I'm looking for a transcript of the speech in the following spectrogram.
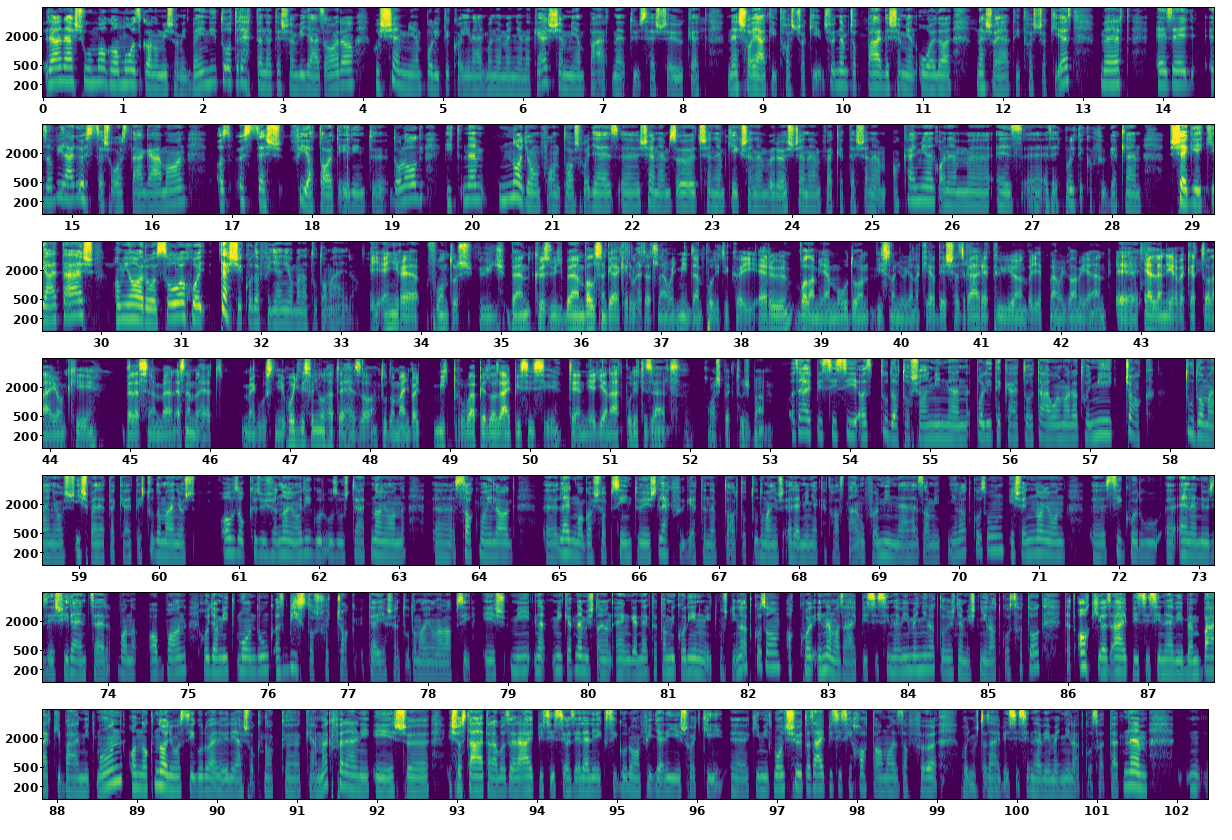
Ráadásul maga a mozgalom is, amit beindított, rettenetesen vigyáz arra, hogy semmilyen politikai irányba ne menjenek el, semmilyen párt ne tűzhesse őket, ne sajátíthassa ki, sőt nem csak párt, de semmilyen oldal ne sajátíthassa ki ezt, mert ez, egy, ez a világ összes országában az összes fiatalt érintő dolog. Itt nem nagyon fontos, hogy ez se nem zöld, se nem kék, se nem vörös, se nem fekete, se nem akármilyen, hanem ez, ez egy politika független segélykiáltás, ami arról szól, hogy tessék odafigyelni jobban a tudományra. Egy ennyire fontos ügyben, közügyben valószínűleg elkerülhetetlen, hogy minden politikai erő valamilyen módon viszonyuljon a kérdéshez, rárepüljön, vagy éppen, hogy valamilyen ellenérveket találjon ki vele szemben. Ez nem lehet megúszni. Hogy viszonyulhat ehhez a tudomány, vagy mit próbál például az IPCC tenni egy ilyen átpolitizált aspektusban? Az IPCC az tudatosan minden politikától távol marad, hogy mi csak tudományos ismereteket és tudományos azok közül is a nagyon rigorózus, tehát nagyon uh, szakmailag legmagasabb szintű és legfüggetlenebb tartott tudományos eredményeket használunk föl mindenhez, amit nyilatkozunk, és egy nagyon szigorú ellenőrzési rendszer van abban, hogy amit mondunk, az biztos, hogy csak teljesen tudományon alapszik. És mi ne, minket nem is nagyon engednek, tehát amikor én itt most nyilatkozom, akkor én nem az IPCC nevében nyilatkozom, és nem is nyilatkozhatok. Tehát aki az IPCC nevében bárki bármit mond, annak nagyon szigorú előírásoknak kell megfelelni, és, és azt általában az IPCC azért elég szigorúan figyeli is, hogy ki, ki mit mond, sőt az IPCC hatalmazza föl, hogy most az IPCC nevében nyilatkozhat. Tehát nem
